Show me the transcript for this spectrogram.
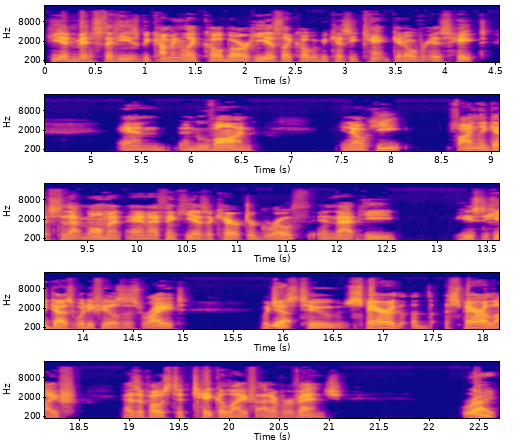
he admits that he's becoming like Koba or he is like Koba because he can't get over his hate and and move on you know, he finally gets to that moment, and I think he has a character growth in that he he's he does what he feels is right, which Yeah. is to spare spare a life as opposed to take a life out of revenge, Right.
